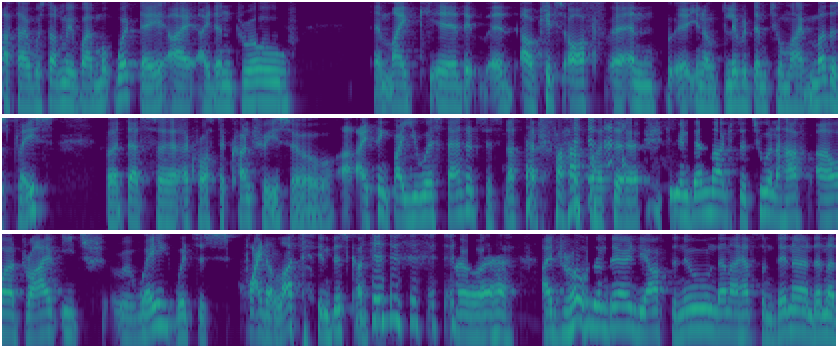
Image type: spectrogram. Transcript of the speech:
after I was done with my work day, I, I then drove my uh, the, uh, our kids off and you know delivered them to my mother's place but that's uh, across the country. So I think by US standards, it's not that far. but uh, here in Denmark, it's a two and a half hour drive each way, which is quite a lot in this country. so uh, I drove them there in the afternoon. Then I had some dinner, and then I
